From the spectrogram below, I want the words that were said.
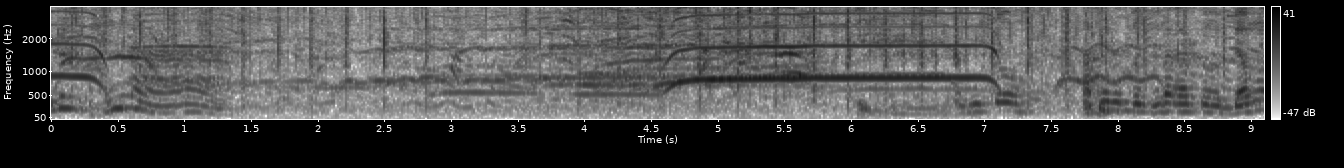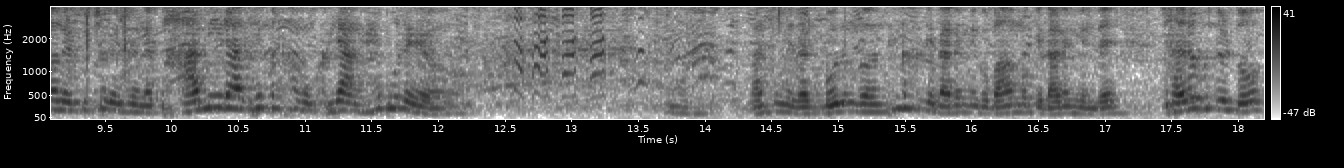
이것이 맞나? 우리 또 앞에서 또 누나가 또 명언을 투척해 주셨는데 밤이라 생각하고 그냥 해보래요. 음, 맞습니다. 모든 건 생각하기 나름이고 마음 먹기 나름인데 자 여러분들도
